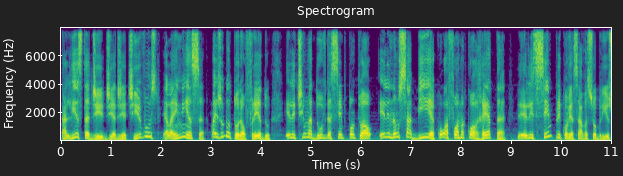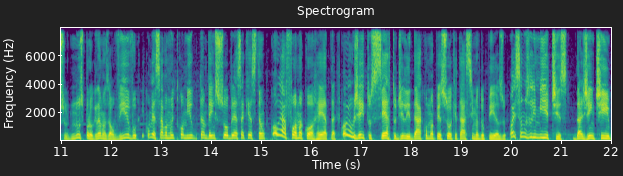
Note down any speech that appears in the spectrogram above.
a lista de, de adjetivos, ela é imensa. Mas o doutor Alfredo, ele tinha uma dúvida sempre pontual. Ele não sabia qual a forma correta. Ele sempre conversava sobre isso nos programas ao vivo e conversava muito comigo também sobre essa questão. Qual é a forma correta? Qual é o jeito certo de lidar com uma pessoa que está acima do peso? Quais são os limites da gente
